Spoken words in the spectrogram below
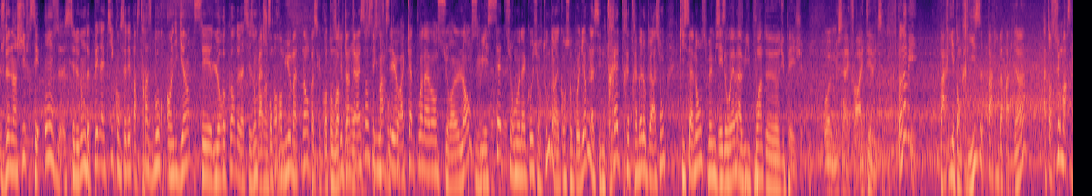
je donne un chiffre, c'est 11, c'est le nombre de pénalties concédés par Strasbourg en Ligue 1, c'est le record de la saison Bah, pour je l'instant. comprends mieux maintenant parce que quand on Ce voit qui est intéressant, on- c'est que Marseille aura 4 points d'avance sur euh, Lens Oui, et tout à 7 sur Monaco surtout dans la course au podium. Là, c'est une très très très belle opération qui s'annonce même si Et c'est l'OM a 8 points de- du PSG. Ouais, mais ça, il faut arrêter avec ça. Non, non, mais Paris est en crise, Paris va pas bien. Attention, Marseille.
